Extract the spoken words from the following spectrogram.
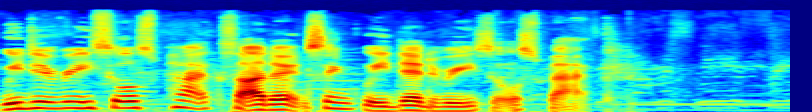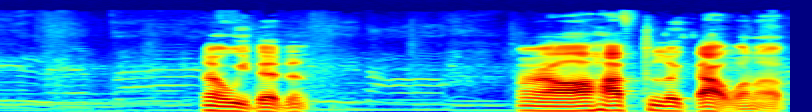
We did resource packs? I don't think we did resource pack. No, we didn't. I'll have to look that one up.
